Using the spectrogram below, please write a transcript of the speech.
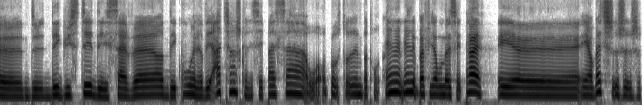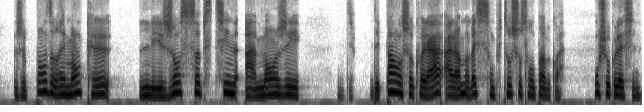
Euh, de déguster des saveurs, découvrir des ah tiens je connaissais pas ça. Ou oh, je n'aime pas trop, je vais pas finir mon assiette. ouais. Et, euh, et en fait je, je, pense vraiment que les gens s'obstinent à manger des, des pains au chocolat alors qu'en fait ils sont plutôt chaussons aux pommes quoi. ou chocolatine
